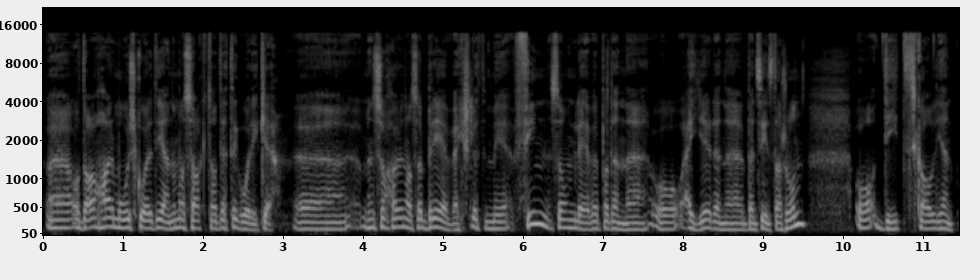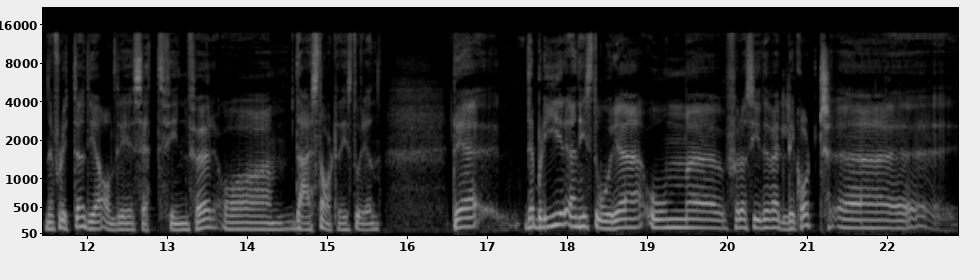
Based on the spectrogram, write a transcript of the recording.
Og da har mor skåret igjennom og sagt at dette går ikke. Men så har hun altså brevvekslet med Finn, som lever på denne og eier denne bensinstasjonen. Og dit skal jentene flytte. De har aldri sett Finn før, og der starter historien. Det, det blir en historie om, for å si det veldig kort eh,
